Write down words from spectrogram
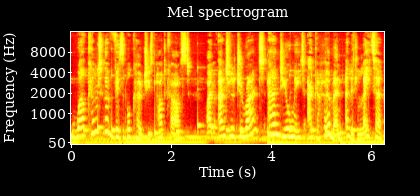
Welcome to the Visible Coaches podcast. I'm Angela Durant, and you'll meet Anka Herman a little later.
